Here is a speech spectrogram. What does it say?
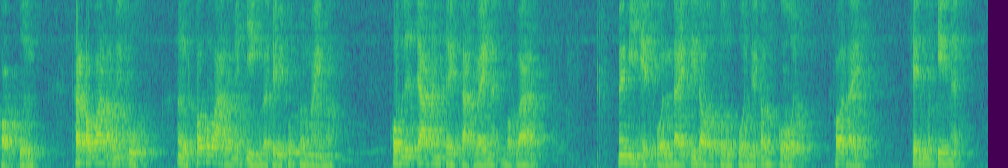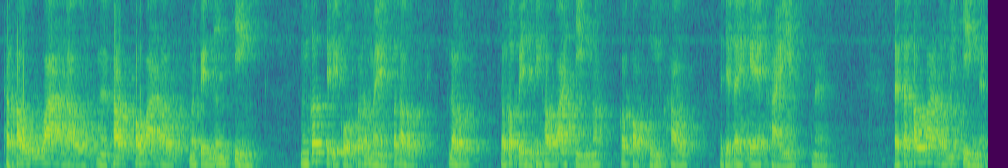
ขอบคุณ ถ้าเขาว่าเราไม่ถูก เออเขาก็ว่าเราไม่จริงเราจะไปทุกข์ทำไมเนาะพระพุทธเจ้าท่านเคยตัดไว้นะบอกว่า ไม่มีเหตุผลใดที่เราสมควรจะต้องโกรธเพราะอะไร เช่นเมื่อกี้เนะี่ย ถ้าเขาว่าเราเนะถ้าเขาว่าเรามันเป็นเรื่องจริง มันก็จะไปโกรธเขาทำไม ก็เราเราเราก็เป็นอย่างที่เขาว่าจริงเนาะก็ขอบคุณเขาเราจะได้แก้ไขนะ แต่ถ้าเขาว่าเราไม่จริงเนี่ย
